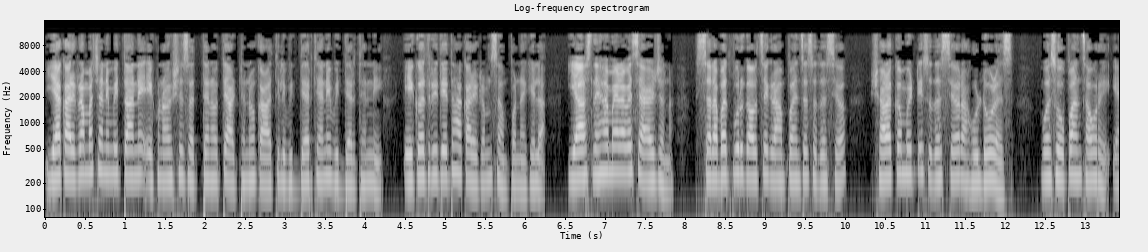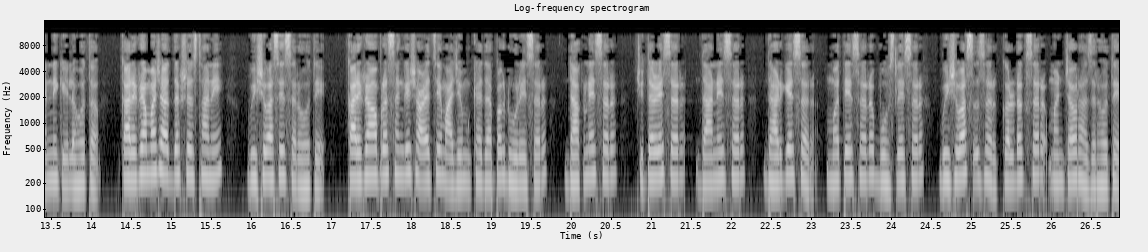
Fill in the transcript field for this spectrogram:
या कार्यक्रमाच्या निमित्ताने एकोणीसशे सत्त्याण्णव ते अठ्ठ्याण्णव काळातील विद्यार्थी आणि विद्यार्थ्यांनी एकत्रित येत हा कार्यक्रम संपन्न केला. या स्नेह मेळाव्याचे आयोजन सलाबतपूर गावचे ग्रामपंचायत सदस्य शाळा कमिटी सदस्य राहुल डोळस व सोपान सावरे यांनी केलं होतं. कार्यक्रमाच्या अध्यक्षस्थानी विश्वासे सर होते. कार्यक्रमाप्रसंगी शाळेचे माजी मुख्याध्यापक Dhole sir Dhakane sir Chitale sir Dane sir Dhadge sir Mate sir Bhosale sir Vishwas sir Kardak sir मंचावर हजर होते.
